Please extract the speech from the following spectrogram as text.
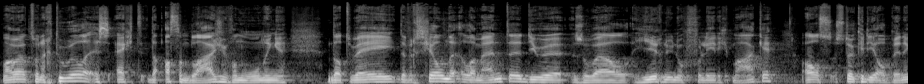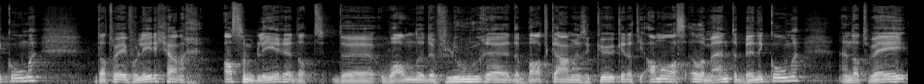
Maar waar we naartoe willen is echt de assemblage van woningen. Dat wij de verschillende elementen die we zowel hier nu nog volledig maken, als stukken die al binnenkomen, dat wij volledig gaan assembleren dat de wanden, de vloeren, de badkamers, de keuken, dat die allemaal als elementen binnenkomen. En dat wij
